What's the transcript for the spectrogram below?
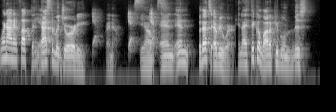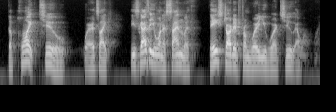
we're not gonna fuck with you. that's the majority Yeah. right now. yes. You know, yes. and and but that's everywhere. And I think a lot of people miss the point too, where it's like these guys that you want to sign with, they started from where you were too at one point.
